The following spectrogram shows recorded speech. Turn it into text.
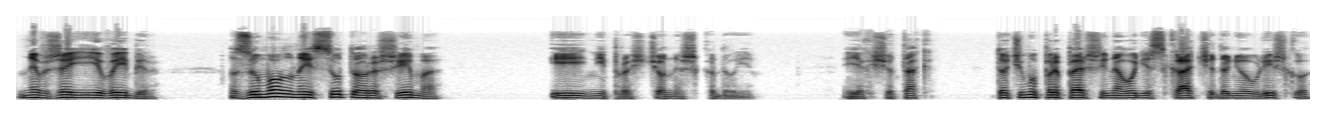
Невже її вибір, зумовлений суто грошима, і ні про що не шкодує? Якщо так, то чому при першій нагоді скаче до нього в ліжко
